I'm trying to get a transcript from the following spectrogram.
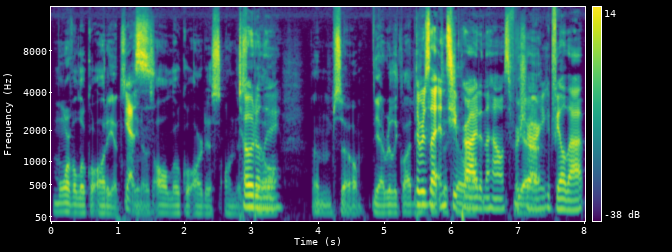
more of a local audience. Yes. you know, it was all local artists on this. Totally. bill. Um, so yeah, really glad. there was that NC pride out. in the house for Yeah. sure. You could feel that.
